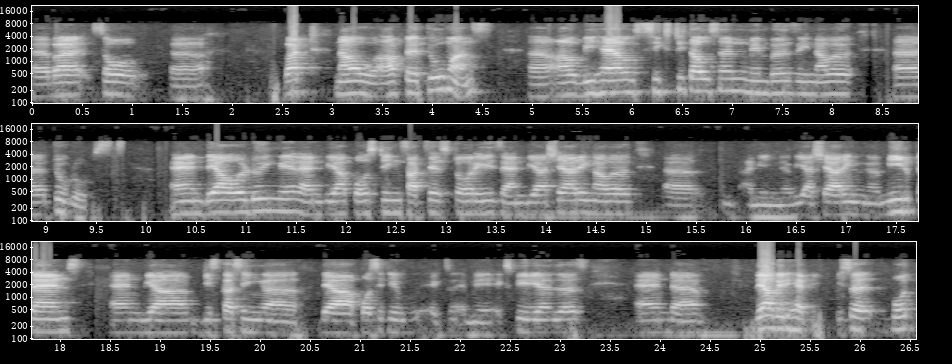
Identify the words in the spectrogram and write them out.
Uh, but so uh, but now after two months uh, our, we have 60000 members in our two groups and they are all doing well and we are posting success stories and we are sharing our uh, i mean we are sharing uh, meal plans and we are discussing uh, their positive ex- experiences. And uh, they are very happy. It's a both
